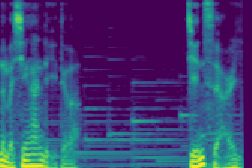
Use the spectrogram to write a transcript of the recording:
那么心安理得，仅此而已。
